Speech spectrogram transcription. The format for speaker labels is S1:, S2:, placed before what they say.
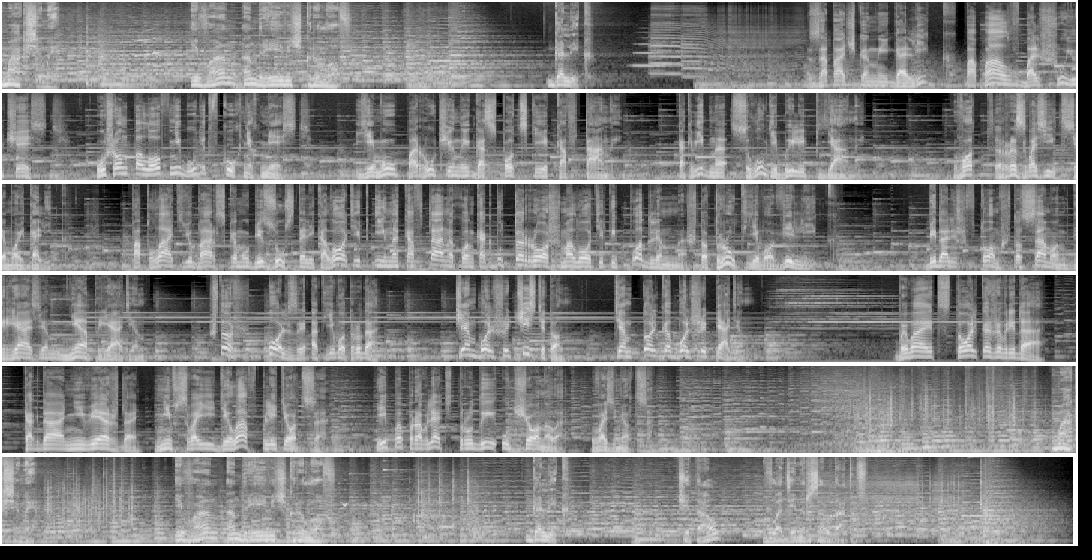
S1: Максимы. Иван Андреевич Крылов. Галик.
S2: Запачканный Галик попал в большую честь. Уж он полов не будет в кухнях месть Ему поручены господские кафтаны Как видно, слуги были пьяны Вот развозился мой Галик по платью барскому без устали колотит, И на кафтанах он как будто рожь молотит, И подлинно, что труд его велик. Беда лишь в том, что сам он грязен, неопрятен. Что ж, пользы от его труда. Чем больше чистит он, тем только больше пятен. Бывает столько же вреда, когда невежда не в свои дела вплетется и поправлять труды ученого возьмется.
S1: Максимы Иван Андреевич Крылов Галик. Читал Владимир Солдатов.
